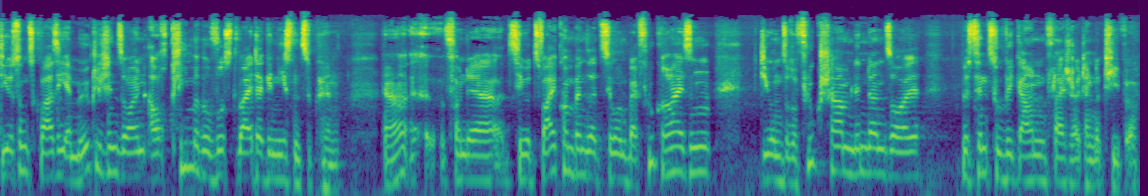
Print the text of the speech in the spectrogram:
die es uns quasi ermöglichen sollen, auch klimabewusst weiter genießen zu können. Ja, von der CO2-Kompensation bei Flugreisen, die unsere Flugscham lindern soll, bis hin zu veganen Fleischalternative.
